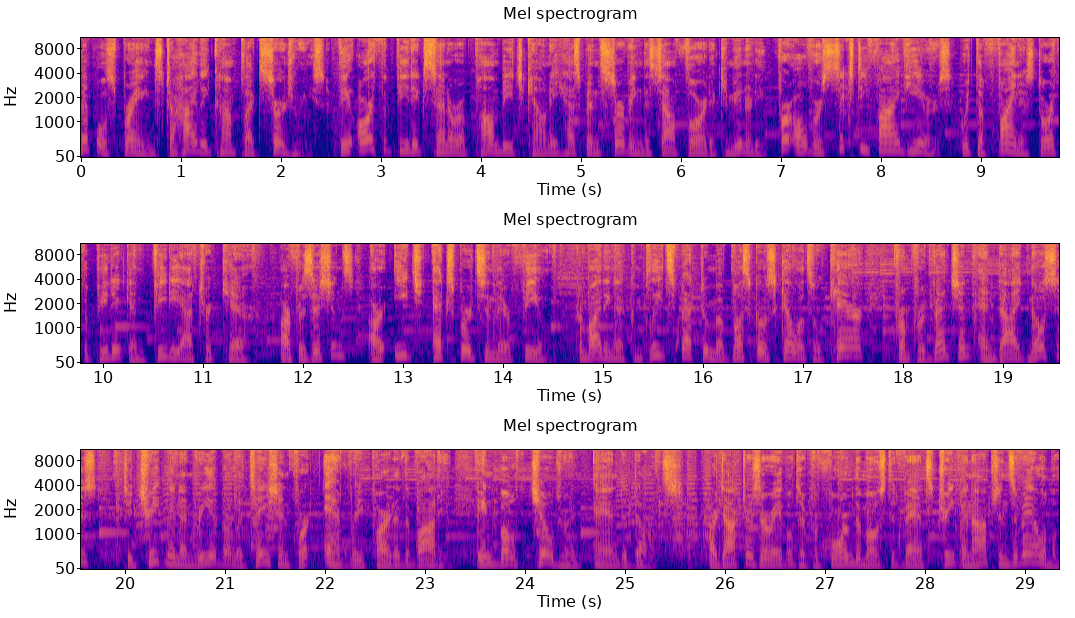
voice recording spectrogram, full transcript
Simple sprains to highly complex surgeries, the Orthopedic Center of Palm Beach County has been serving the South Florida community for over 65 years with the finest orthopedic and pediatric care. Our physicians are each experts in their field, providing a complete spectrum of musculoskeletal care from prevention and diagnosis to treatment and rehabilitation for every part of the body in both children and adults. Our doctors are able to perform the most advanced treatment options available,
